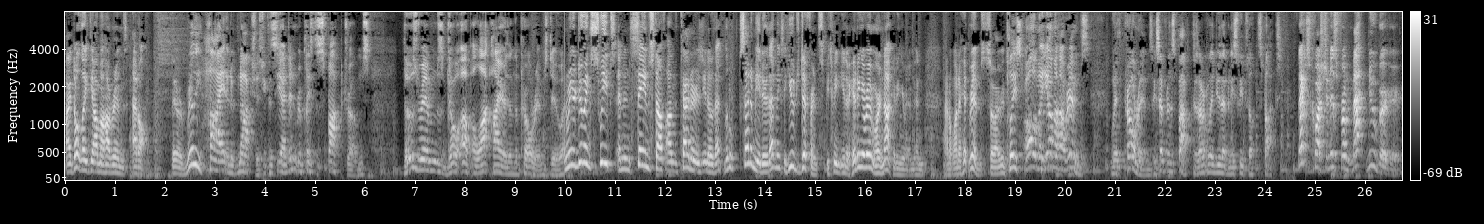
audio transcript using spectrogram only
I don't like Yamaha rims at all. They're really high and obnoxious. You can see I didn't replace the Spock drums. Those rims go up a lot higher than the Pearl rims do. And when you're doing sweeps and insane stuff on the tenors, you know, that little centimeter, that makes a huge difference between either hitting a rim or not hitting a rim. And I don't want to hit rims. So I replaced all of my Yamaha rims with Pearl rims, except for the Spock, because I don't really do that many sweeps off the Spocks. Next question is from Matt Newberger.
